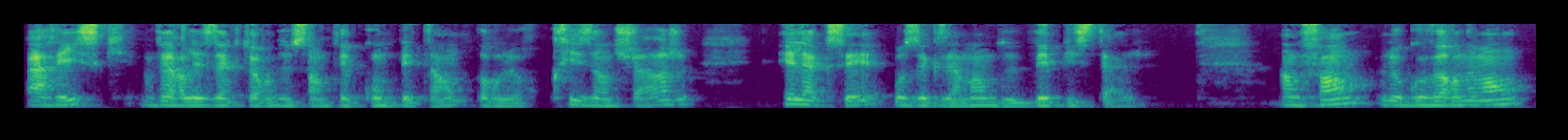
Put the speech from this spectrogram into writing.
à risque vers les acteurs de santé compétents pour leur prise en charge et l'accès aux examens de dépistage. Enfin, le gouvernement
